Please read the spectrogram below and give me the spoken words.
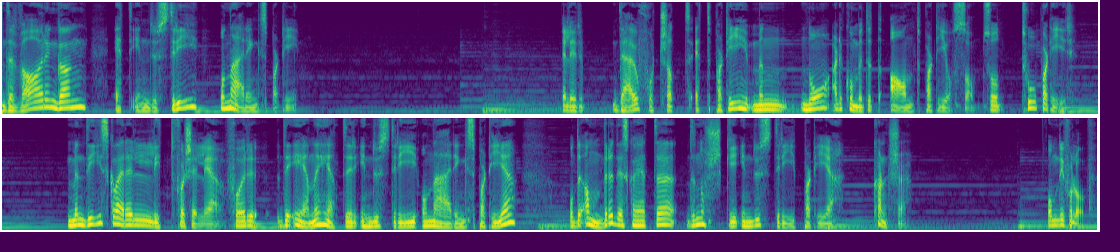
Det var en gang et industri- og næringsparti. Eller, det er jo fortsatt ett parti, men nå er det kommet et annet parti også, så to partier. Men de skal være litt forskjellige, for det ene heter Industri- og Næringspartiet, og det andre det skal hete Det Norske Industripartiet. Kanskje. Om de får lov.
